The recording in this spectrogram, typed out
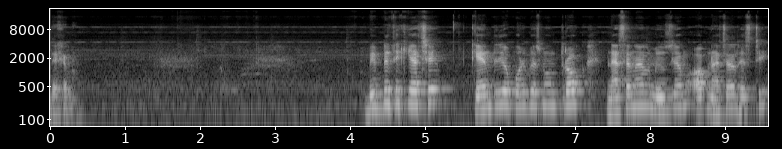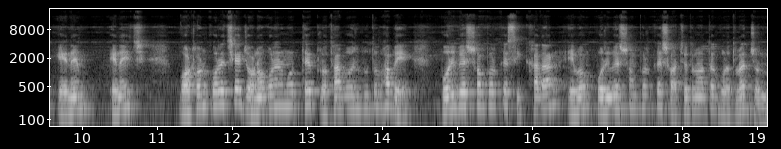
দেখে নাও। বিবৃতি কি আছে? কেন্দ্রীয় পরিবেশ মন্ত্রক, National Museum of Natural History, NM, NH, গঠন করেছে জনগণের মধ্যে প্রথা বহির্ভূতভাবে পরিবেশ সম্পর্কে শিক্ষাদান এবং পরিবেশ সম্পর্কে সচেতনতা গড়ে তোলার জন্য।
